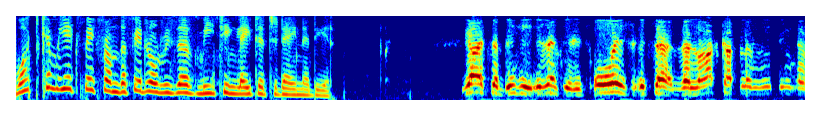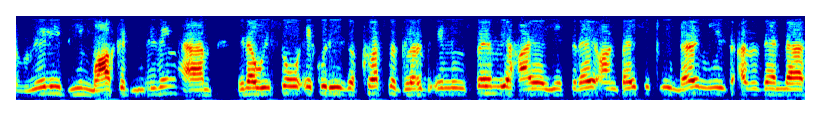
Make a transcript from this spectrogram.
what can we expect from the Federal Reserve meeting later today, Nadir? Yeah, it's a biggie, isn't it? It's always, it's a, the last couple of meetings have really been market moving. Um, you know, we saw equities across the globe ending firmly higher yesterday on basically no news other than uh,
